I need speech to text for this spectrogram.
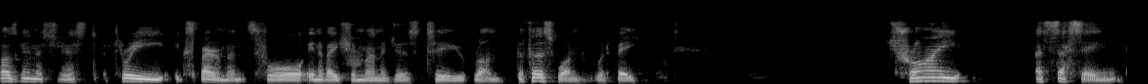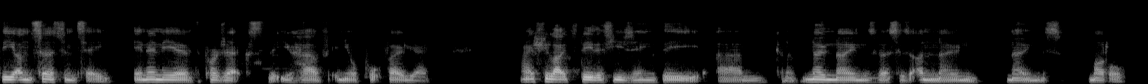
I was going to suggest three experiments for innovation managers to run. The first one would be try assessing the uncertainty in any of the projects that you have in your portfolio. I actually like to do this using the um, kind of known knowns versus unknown knowns model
